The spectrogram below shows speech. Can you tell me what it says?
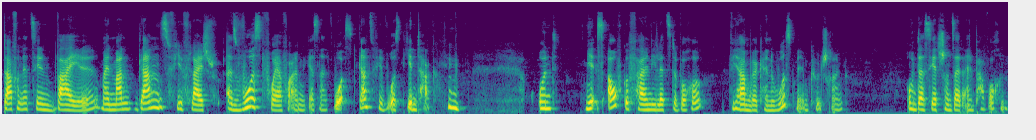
davon erzählen, weil mein Mann ganz viel Fleisch, also Wurst vorher vor allem gegessen hat. Wurst, ganz viel Wurst, jeden Tag. Und mir ist aufgefallen die letzte Woche, wir haben gar keine Wurst mehr im Kühlschrank. Und das jetzt schon seit ein paar Wochen.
